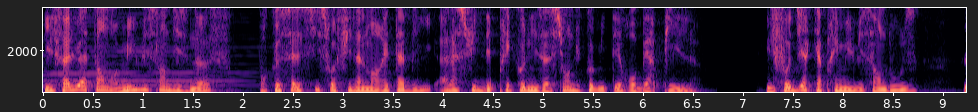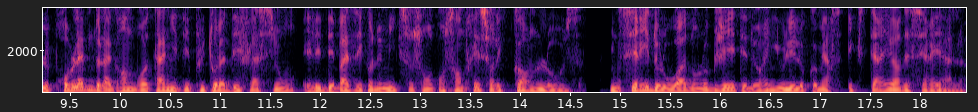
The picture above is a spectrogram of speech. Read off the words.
Il fallut attendre 1819 pour que celle-ci soit finalement rétablie à la suite des préconisations du comité Robert Peel. Il faut dire qu'après 1812, le problème de la Grande-Bretagne était plutôt la déflation et les débats économiques se sont concentrés sur les Corn Laws, une série de lois dont l'objet était de réguler le commerce extérieur des céréales.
